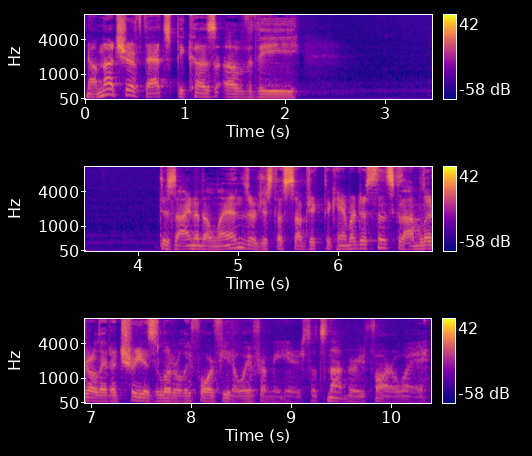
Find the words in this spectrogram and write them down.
Now, I'm not sure if that's because of the design of the lens or just the subject to camera distance, because I'm literally, the tree is literally four feet away from me here, so it's not very far away,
